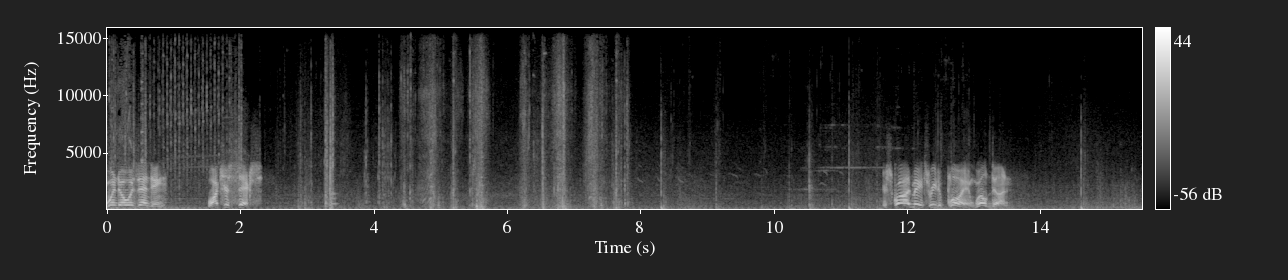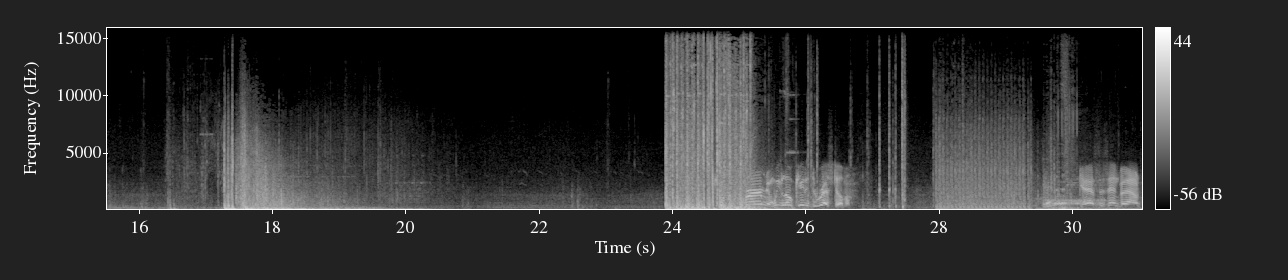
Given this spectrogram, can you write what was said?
Window is ending. Watch your six. Your squad mates redeploying. Well done. Confirmed, and we located the rest of them. Gas is inbound.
